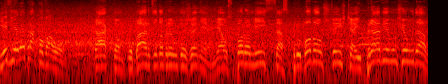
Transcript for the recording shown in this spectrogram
Niewiele brakowało. Tak, Tomku, bardzo dobre uderzenie. Miał sporo miejsca, spróbował szczęścia i prawie mu się udało.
